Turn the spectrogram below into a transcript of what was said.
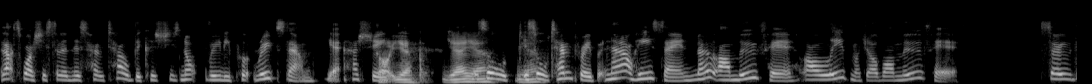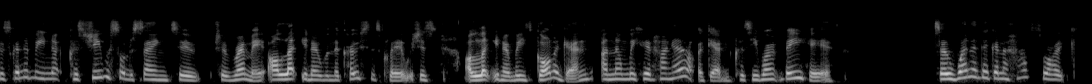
That's why she's still in this hotel because she's not really put roots down yet, has she? Got you. Yeah, yeah. it's all it's all temporary but now he's saying no i'll move here i'll leave my job i'll move here so there's going to be no because she was sort of saying to to remy i'll let you know when the coast is clear which is i'll let you know when he's gone again and then we can hang out again because he won't be here so when are they going to have like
